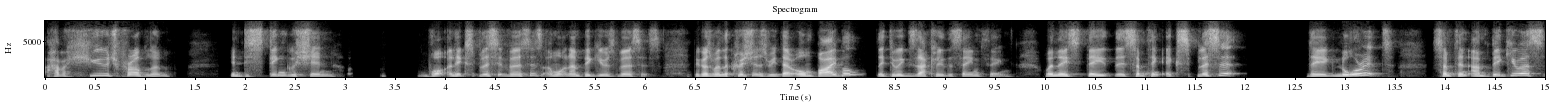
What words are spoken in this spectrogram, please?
have a huge problem in distinguishing what an explicit verse is and what an ambiguous verse is. Because when the Christians read their own Bible, they do exactly the same thing. When they state there's something explicit, they ignore it. Something ambiguous,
